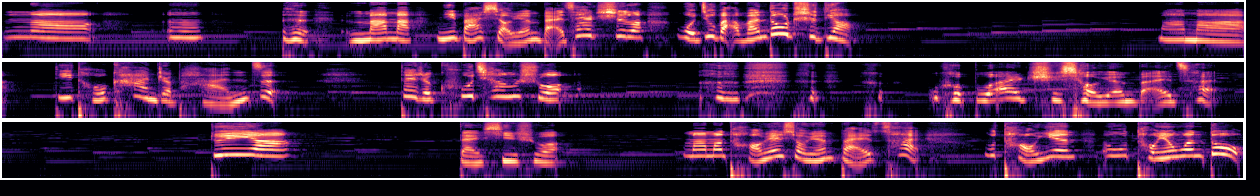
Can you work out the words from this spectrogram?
那，嗯，妈妈，你把小圆白菜吃了，我就把豌豆吃掉。妈妈低头看着盘子，带着哭腔说：“呵呵。”我不爱吃小圆白菜。对呀，黛西说：“妈妈讨厌小圆白菜，我讨厌，我讨厌豌豆。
